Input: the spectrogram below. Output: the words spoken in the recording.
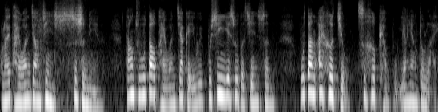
我来台湾将近四十年，当初到台湾嫁给一位不信耶稣的先生，不但爱喝酒、吃喝嫖赌，样样都来。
